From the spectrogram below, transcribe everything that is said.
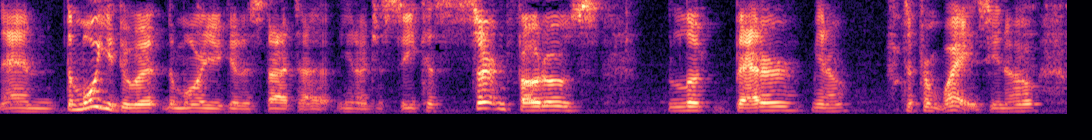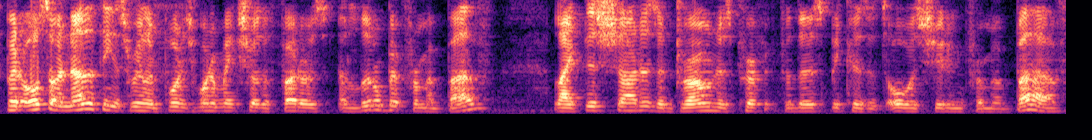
and the more you do it, the more you're going to start to, you know, just see. Because certain photos look better, you know, different ways, you know. But also another thing that's really important is you want to make sure the photo's a little bit from above like this shot is a drone is perfect for this because it's always shooting from above.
